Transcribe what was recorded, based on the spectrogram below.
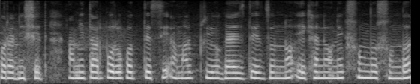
করা নিষেধ। আমি তারপরও করতেছি আমার প্রিয় গাইজদের জন্য। এখানে অনেক সুন্দর সুন্দর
